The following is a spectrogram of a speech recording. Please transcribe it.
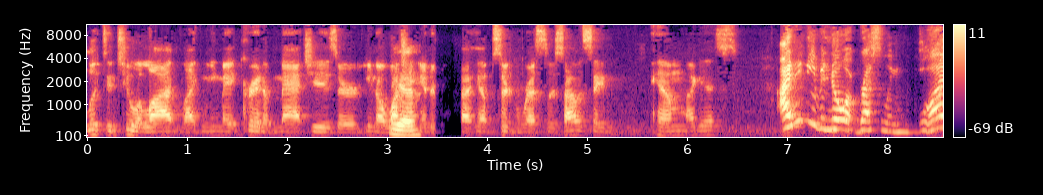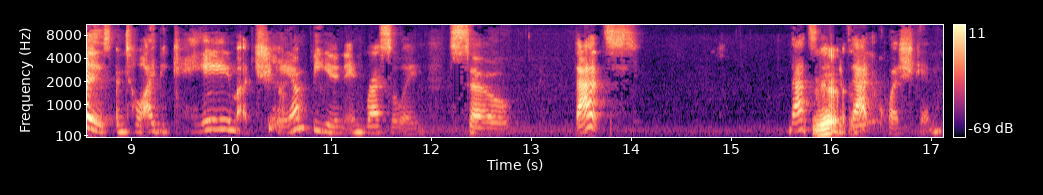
looked into a lot like when he made creative matches or you know watching Yeah. interviews i helped certain wrestlers so i would say him i guess I didn't even know what wrestling was until I became a champion in wrestling. So that's that's the Yeah. end of that question.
